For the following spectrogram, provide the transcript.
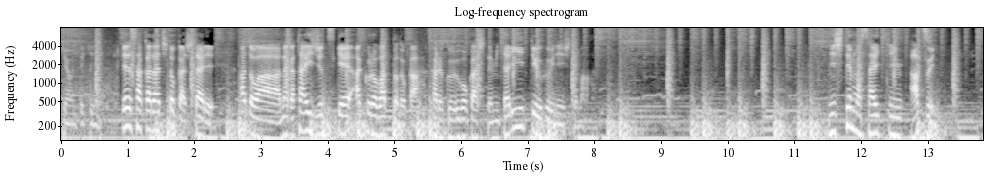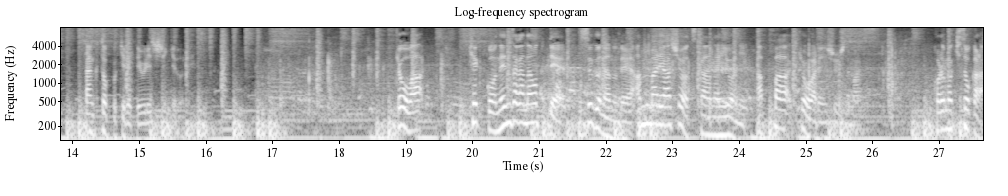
基本的に。で逆立ちとかしたりあとはなんか体術系アクロバットとか軽く動かしてみたりっていう風にしてます。にしても最近暑い。タンクトップ着れて嬉しいけどね。今日は結構捻挫が治ってすぐなのであんまり足を使わないようにアッパー今日は練習してます。これも基礎から。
